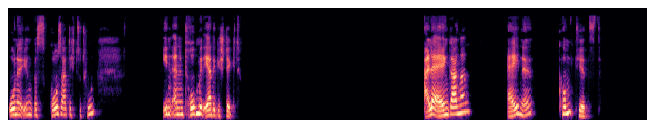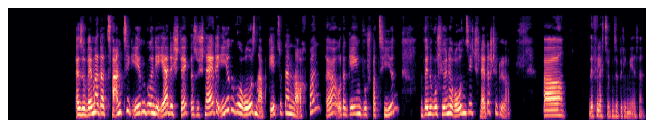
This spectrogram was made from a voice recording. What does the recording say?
ohne irgendwas großartig zu tun, in einen Trog mit Erde gesteckt. Alle eingangen, eine kommt jetzt. Also wenn man da 20 irgendwo in die Erde steckt, also schneide irgendwo Rosen ab, geh zu deinen Nachbarn, ja, oder geh irgendwo spazieren und wenn du wo schöne Rosen siehst, schneid ein Stückel ab. Äh, vielleicht sollten es ein bisschen mehr sein.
